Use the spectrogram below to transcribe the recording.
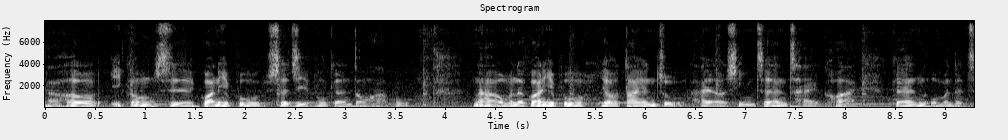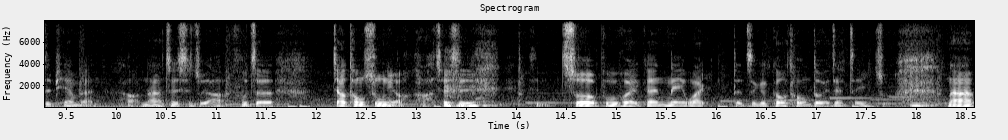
然后一共是管理部、设计部跟动画部。那我们的管理部有导演组，还有行政、财会跟我们的制片们。好，那这是主要负责交通枢纽。好，就是。所有部会跟内外的这个沟通都会在这一组。嗯、那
